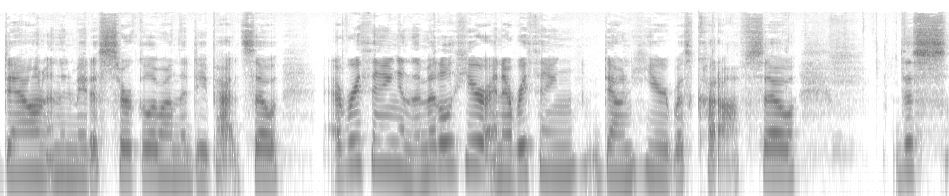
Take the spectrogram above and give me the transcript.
down, and then made a circle around the D-pad. So everything in the middle here and everything down here was cut off. So this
